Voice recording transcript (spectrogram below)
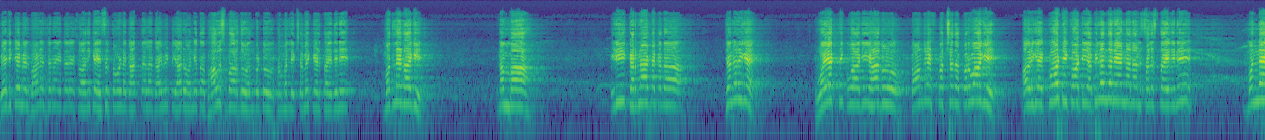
ವೇದಿಕೆ ಮೇಲೆ ಬಹಳಷ್ಟು ಜನ ಇದ್ದಾರೆ ಸೊ ಅದಕ್ಕೆ ಹೆಸರು ತಗೊಳ್ಳಕ್ ಆಗ್ತಾ ಇಲ್ಲ. ದಯವಿಟ್ಟು ಯಾರು ಅನ್ಯತಾ ಭಾವಿಸಬಾರ್ದು ಅಂದ್ಬಿಟ್ಟು ತಮ್ಮಲ್ಲಿ ಕ್ಷಮೆ ಕೇಳ್ತಾ ಇದ್ದೀನಿ. ಮೊದಲನೇದಾಗಿ, ನಮ್ಮ ಇಡೀ ಕರ್ನಾಟಕದ ಜನರಿಗೆ ವೈಯಕ್ತಿಕವಾಗಿ ಹಾಗೂ ಕಾಂಗ್ರೆಸ್ ಪಕ್ಷದ ಪರವಾಗಿ ಅವರಿಗೆ ಕೋಟಿ ಕೋಟಿ ಅಭಿನಂದನೆಯನ್ನ ನಾನು ಸಲ್ಲಿಸ್ತಾ ಇದ್ದೀನಿ. ಮೊನ್ನೆ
